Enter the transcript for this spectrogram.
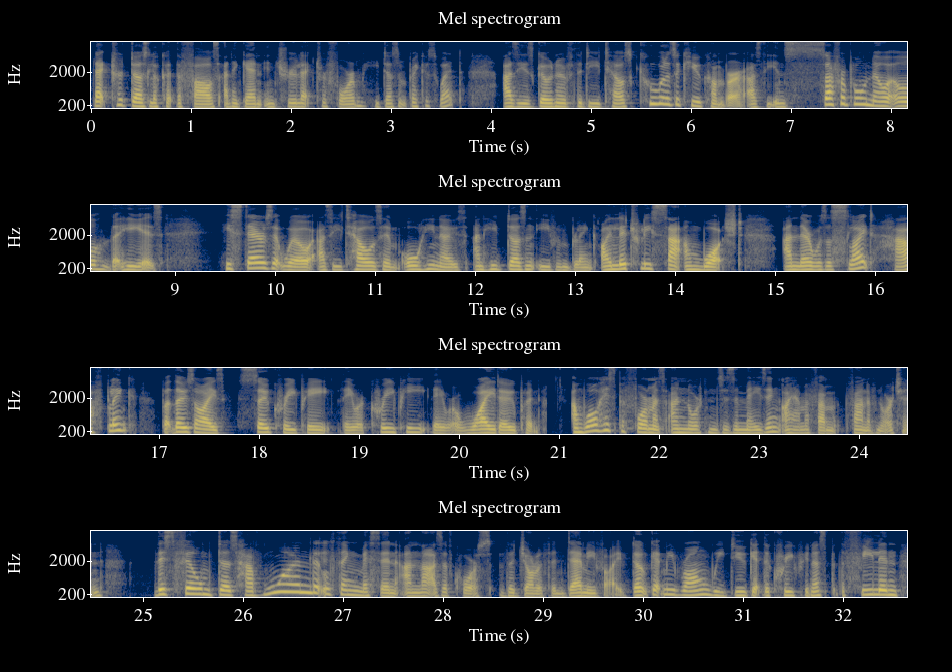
Lecter does look at the files, and again, in true Lecter form, he doesn't break a sweat as he is going over the details, cool as a cucumber, as the insufferable know it all that he is. He stares at Will as he tells him all he knows, and he doesn't even blink. I literally sat and watched, and there was a slight half blink, but those eyes, so creepy. They were creepy, they were wide open. And while his performance and Norton's is amazing, I am a fan, fan of Norton, this film does have one little thing missing, and that is, of course, the Jonathan Demme vibe. Don't get me wrong, we do get the creepiness, but the feeling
